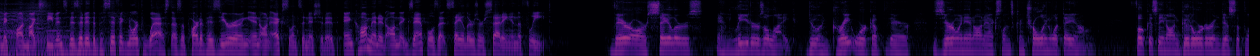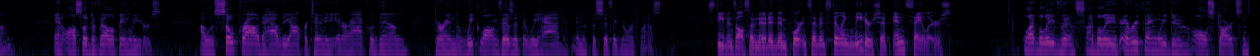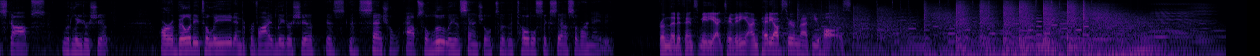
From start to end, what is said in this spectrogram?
MCPON Mike Stevens visited the Pacific Northwest as a part of his Zeroing In on Excellence initiative and commented on the examples that sailors are setting in the fleet. There are sailors and leaders alike doing great work up there, zeroing in on excellence, controlling what they own, focusing on good order and discipline, and also developing leaders. I was so proud to have the opportunity to interact with them during the week long visit that we had in the Pacific Northwest. Stevens also noted the importance of instilling leadership in sailors. Well, I believe this. I believe everything we do all starts and stops with leadership. Our ability to lead and to provide leadership is essential, absolutely essential to the total success of our Navy. From the Defense Media Activity, I'm Petty Officer Matthew Hawes.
